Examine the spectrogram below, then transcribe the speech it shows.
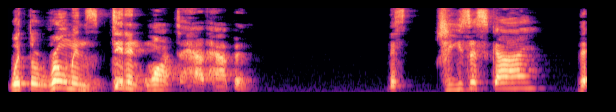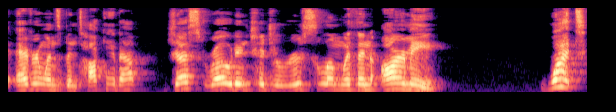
what the Romans didn't want to have happen. Jesus guy that everyone's been talking about just rode into Jerusalem with an army. What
